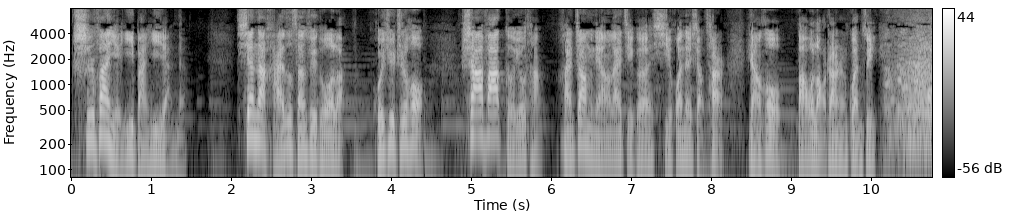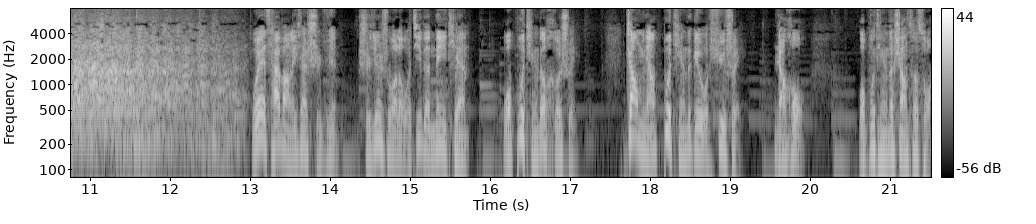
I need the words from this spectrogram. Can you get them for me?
吃饭也一板一眼的。”现在孩子三岁多了，回去之后，沙发葛优躺，喊丈母娘来几个喜欢的小菜儿，然后把我老丈人灌醉。我也采访了一下史俊，史俊说了，我记得那天，我不停的喝水，丈母娘不停的给我续水，然后，我不停的上厕所。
